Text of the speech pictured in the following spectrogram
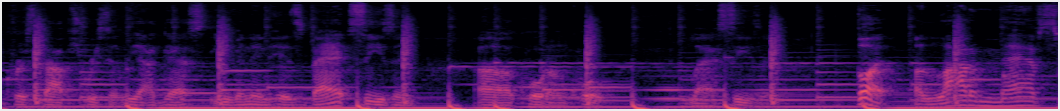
Kristaps recently, I guess, even in his bad season, uh, quote unquote, last season. But a lot of Mavs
